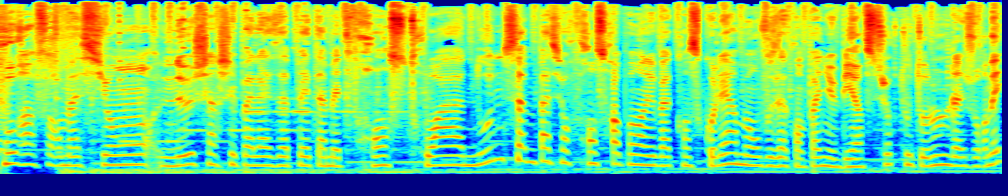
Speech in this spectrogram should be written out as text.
Pour information, ne cherchez pas la zapette à mettre France 3. Nous ne sommes pas sur France 3 pendant les vacances scolaires, mais on vous accompagne bien sûr tout au long de la journée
